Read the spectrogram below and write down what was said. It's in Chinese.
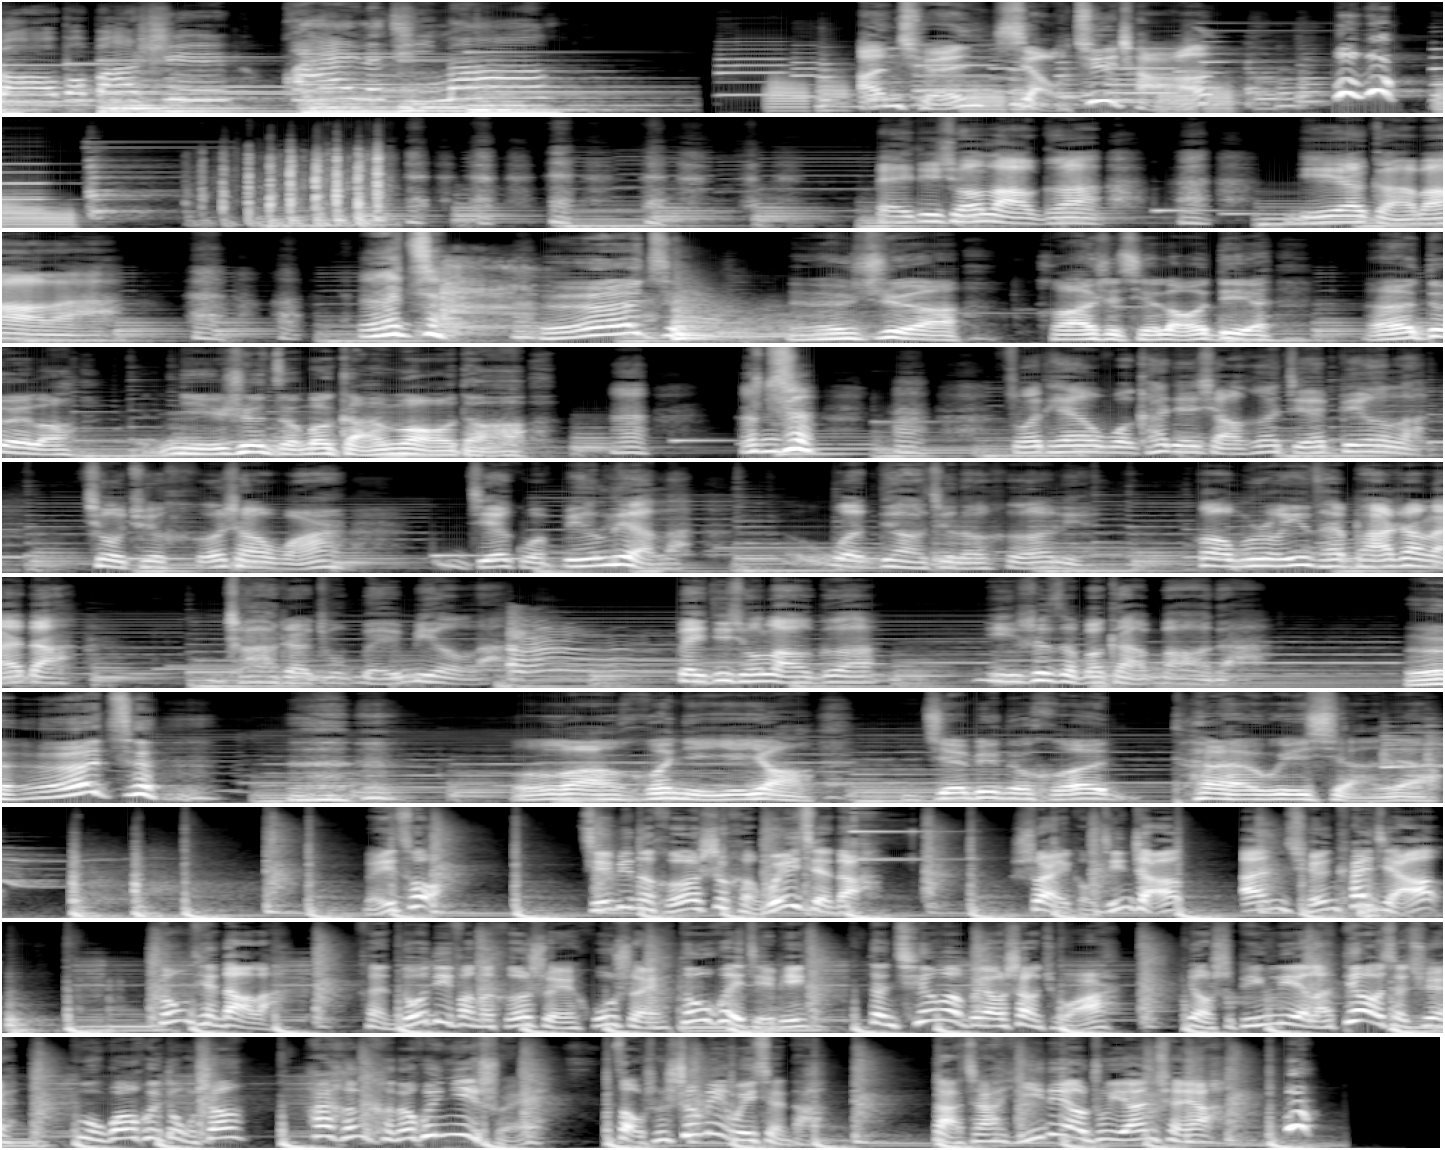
宝宝巴士快乐启蒙，安全小剧场。汪汪！北极熊老哥，你也感冒了？呃切，呃切，是啊，哈士奇老弟。呃，对了，你是怎么感冒的？嗯，切，昨天我看见小河结冰了。就去河上玩，结果冰裂了，我掉进了河里，好不容易才爬上来的，差点就没命了。北极熊老哥，你是怎么感冒的？呃，切，俺和你一样，结冰的河太危险了。没错，结冰的河是很危险的。帅狗警长，安全开讲。冬天到了，很多地方的河水、湖水都会结冰，但千万不要上去玩。要是冰裂了掉下去，不光会冻伤，还很可能会溺水，造成生命危险的。大家一定要注意安全呀！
